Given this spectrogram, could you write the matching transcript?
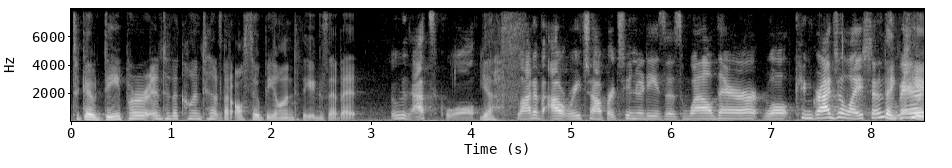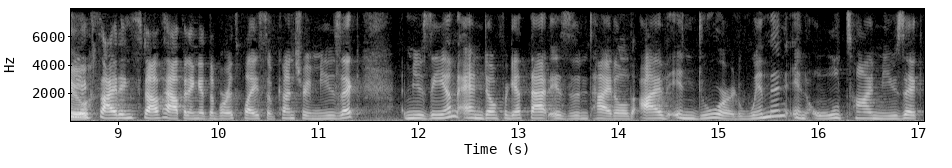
to go deeper into the content, but also beyond the exhibit. Ooh, that's cool. Yes. A lot of outreach opportunities as well there. Well, congratulations. Thank Very you. exciting stuff happening at the birthplace of country music museum. And don't forget that is entitled I've Endured Women in Old Time Music.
